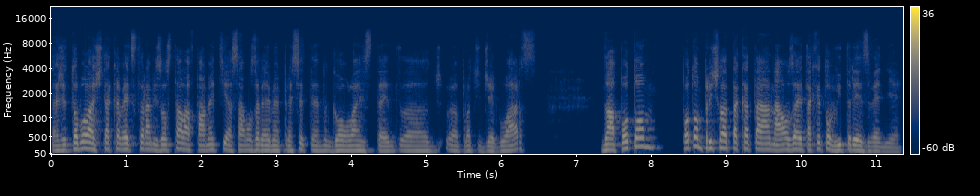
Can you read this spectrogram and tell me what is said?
Takže to bola ešte taká vec, ktorá mi zostala v pamäti a samozrejme presne ten goal line stand uh, proti Jaguars. No a potom, potom prišla taká tá naozaj takéto vytriezvenie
